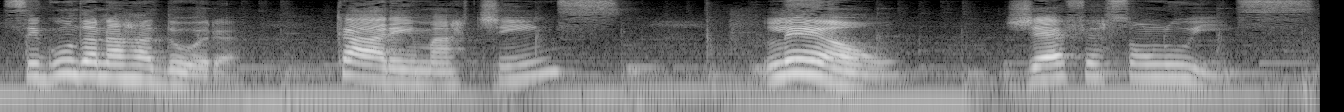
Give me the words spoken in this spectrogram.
Segunda narradora, Karen Martins. Leão, Jefferson Luiz.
